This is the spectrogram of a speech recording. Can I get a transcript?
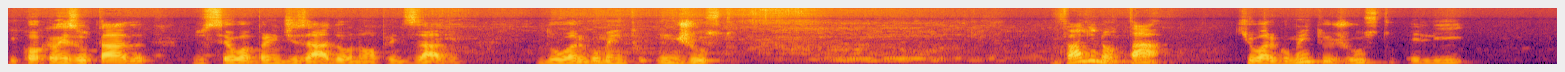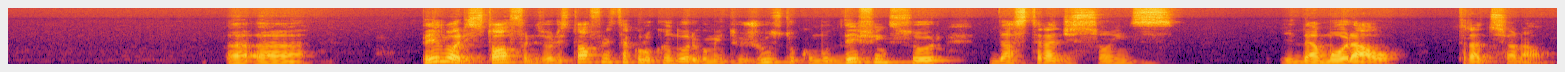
e qual é o resultado do seu aprendizado ou não aprendizado do argumento injusto. Vale notar que o argumento justo, ele uh, uh, pelo Aristófanes, o Aristófanes está colocando o argumento justo como defensor das tradições e da moral tradicional.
